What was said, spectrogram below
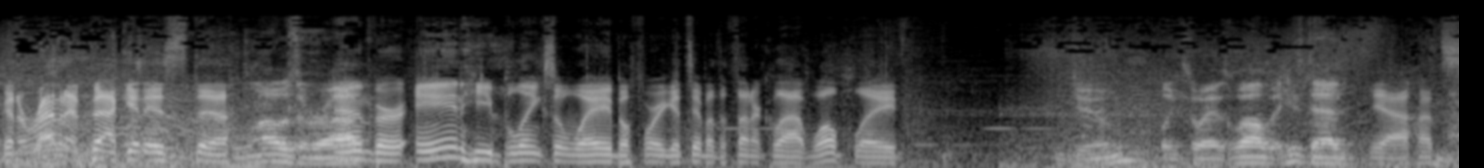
got a Remnant back in is the Blows are up. Ember, and he blinks away before he gets hit by the Thunderclap. Well played. Doom blinks away as well, but he's dead. Yeah, that's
